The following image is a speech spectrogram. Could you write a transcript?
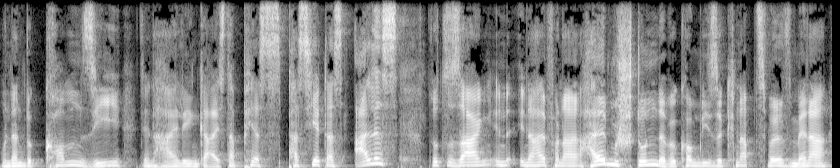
und dann bekommen sie den Heiligen Geist. Da passiert das alles sozusagen in, innerhalb von einer halben Stunde bekommen diese knapp zwölf Männer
